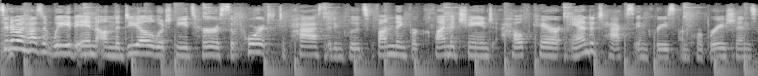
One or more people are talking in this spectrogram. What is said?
Sinema hasn't weighed in on the deal, which needs her support to pass. It includes funding for climate change, healthcare, and a tax increase on corporations.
